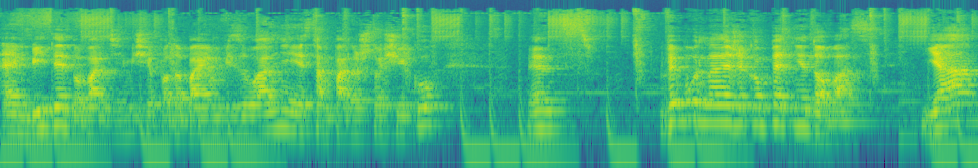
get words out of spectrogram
Embidy, bo bardziej mi się podobają wizualnie, jest tam parę sztosików, więc wybór należy kompletnie do Was. Ja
